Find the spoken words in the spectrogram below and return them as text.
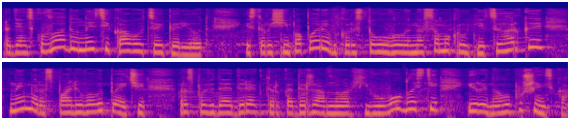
Радянську владу не цікавив цей період. Історичні папери використовували на самокрутні цигарки, ними розпалювали печі, розповідає директорка Державного архіву в області Ірина Лопушинська.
